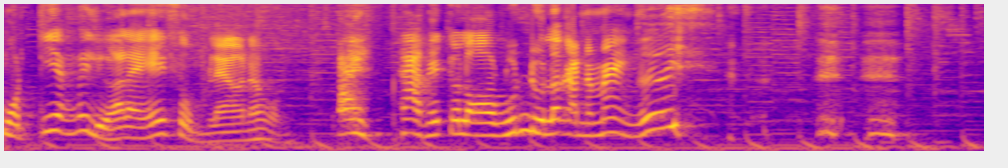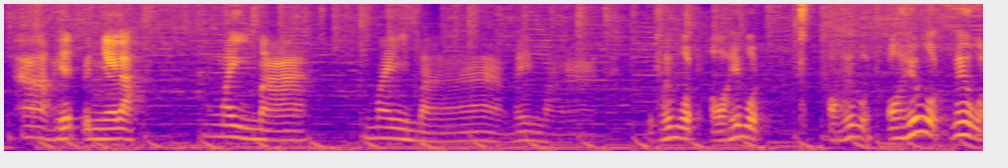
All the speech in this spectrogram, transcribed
หมดเกลี้ยงไม่เหลืออะไรให้สุ่มแล้วนะผมไปห้าเพชรก็รอลุ้นดูแล้วกันนะแม่งเฮ้ยห้าเพชรเป็นไงล่ะ ไม่มาไม่มาไม่มาเอาให้หมดเอาให้หมดเอาให้หมดเอาให้หมดไม่ไหว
